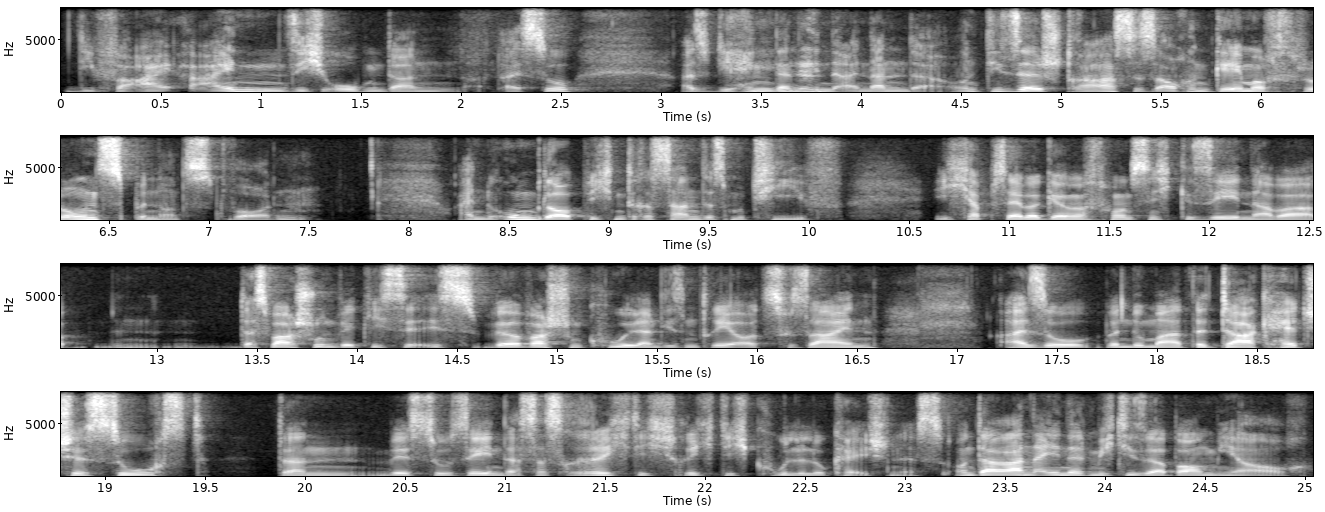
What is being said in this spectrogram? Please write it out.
die vereinen sich oben dann, weißt du? Also die hängen dann Mhm. ineinander. Und diese Straße ist auch in Game of Thrones benutzt worden. Ein unglaublich interessantes Motiv. Ich habe selber Game of Thrones nicht gesehen, aber mm, das war schon wirklich, ist, war schon cool, an diesem Drehort zu sein. Also, wenn du mal The Dark Hedges suchst, dann wirst du sehen, dass das richtig, richtig coole Location ist. Und daran erinnert mich dieser Baum hier auch.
